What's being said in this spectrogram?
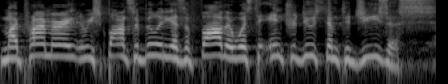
my primary responsibility as a father was to introduce them to Jesus.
